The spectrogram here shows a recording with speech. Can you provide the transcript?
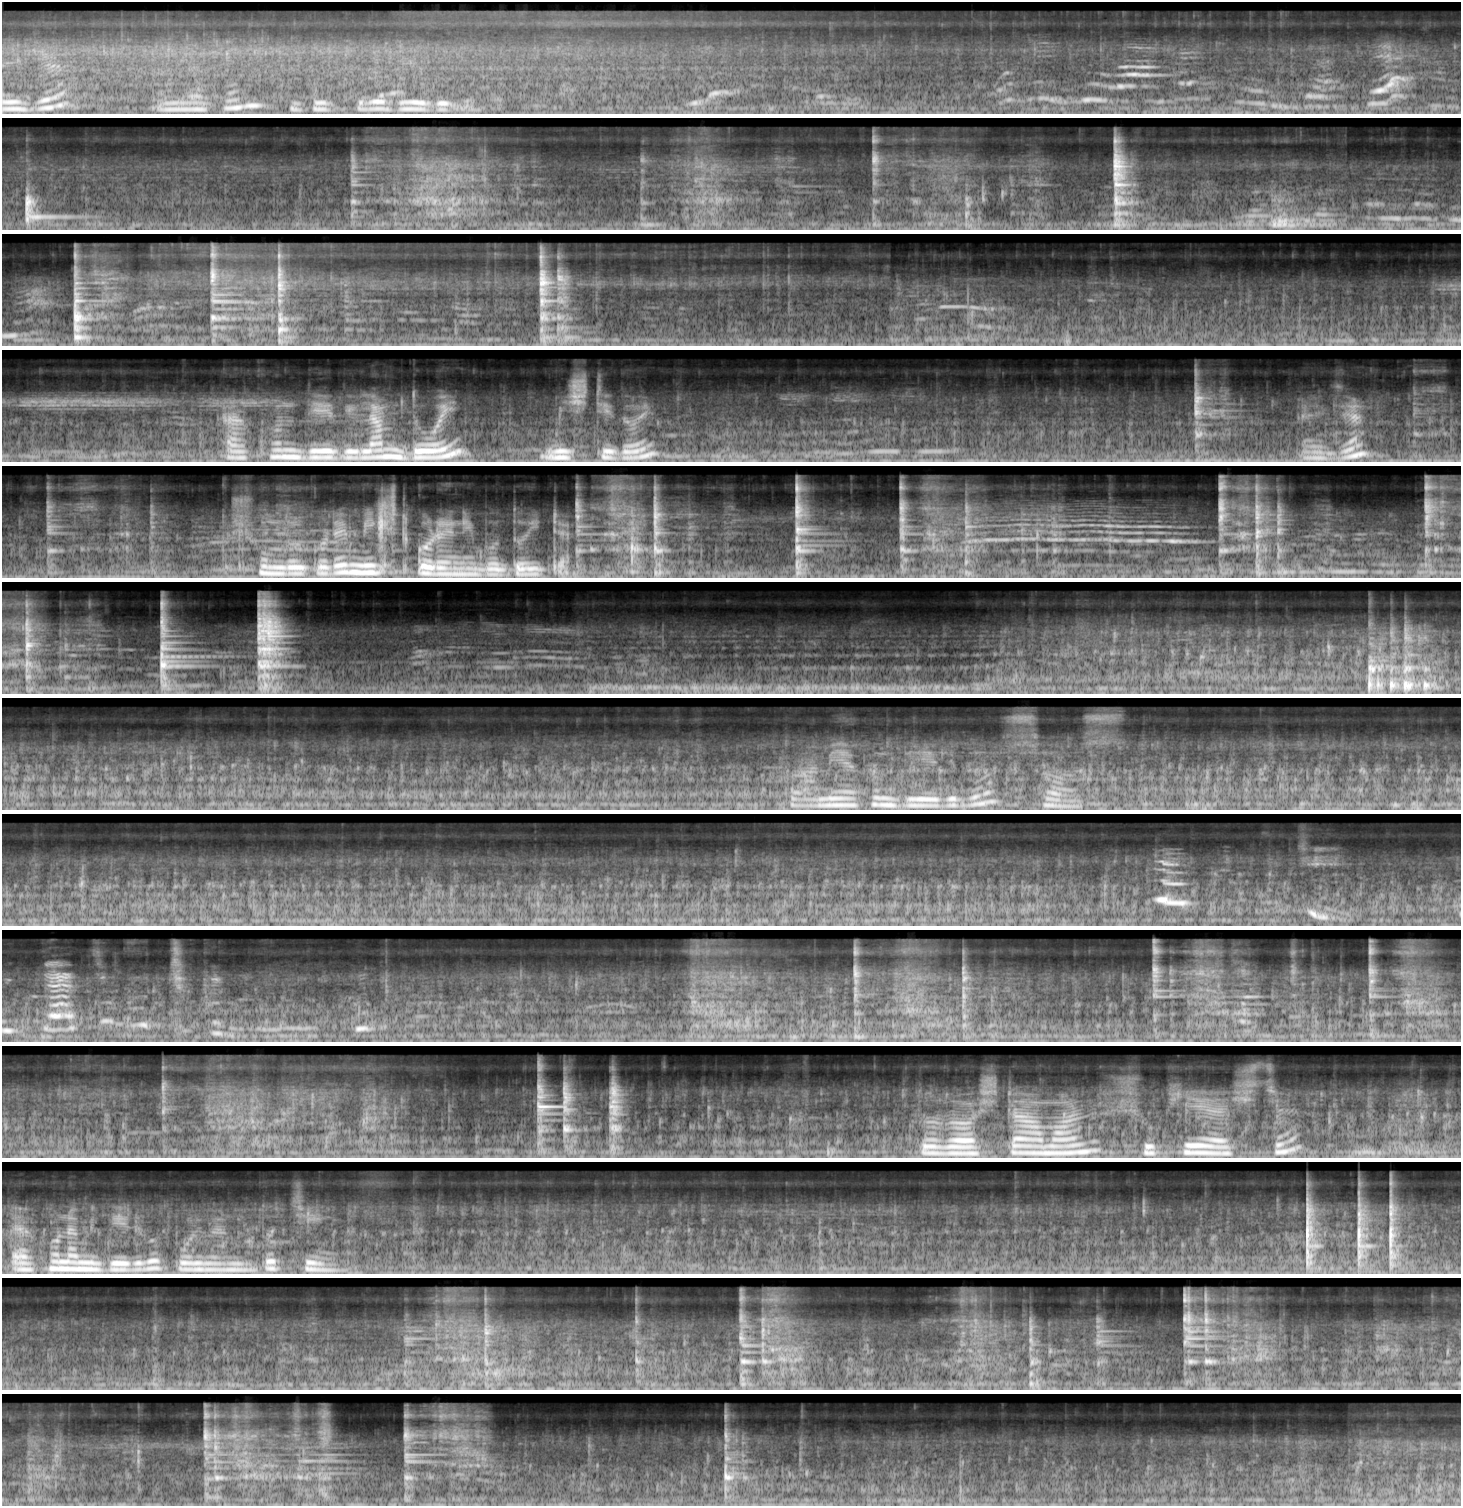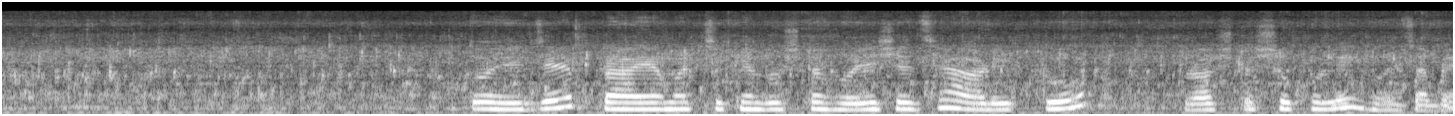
এই যে আমি এখন দুধগুলো দিয়ে দেবো। এখন দিয়ে দিলাম দই, মিষ্টি দই। এই যে সুন্দর করে মিক্সড করে নিব দইটা। তো আমি এখন দিয়ে দিব সস। তো রসটা আমার শুকিয়ে আসছে। এখন আমি দিয়ে দেবো পরিমাণ মতো চিনি। তো এই যে প্রায় আমার চিকেন রোস্টটা হয়ে এসেছে আর একটু রসটা শুকলেই হয়ে যাবে।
